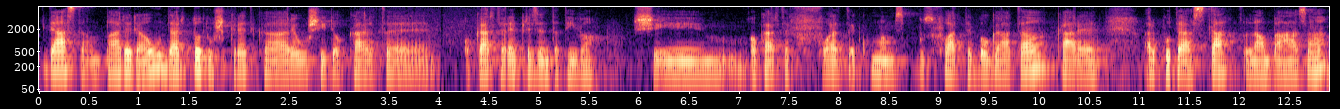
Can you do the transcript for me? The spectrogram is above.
de asta îmi pare rău, dar totuși cred că a reușit o carte o carte reprezentativă și o carte foarte, cum am spus, foarte bogată, care ar putea sta la baza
